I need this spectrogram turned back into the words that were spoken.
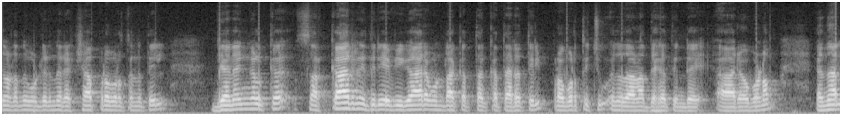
നടന്നുകൊണ്ടിരുന്ന രക്ഷാപ്രവർത്തനത്തിൽ ജനങ്ങൾക്ക് സർക്കാരിനെതിരെ വികാരമുണ്ടാക്കത്തക്ക തരത്തിൽ പ്രവർത്തിച്ചു എന്നതാണ് അദ്ദേഹത്തിന്റെ ആരോപണം. എന്നാൽ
